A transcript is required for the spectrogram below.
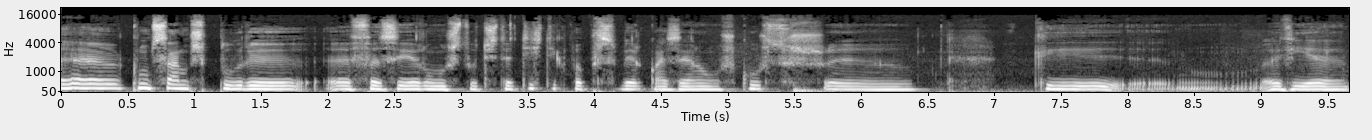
Uh, começámos por uh, fazer um estudo estatístico para perceber quais eram os cursos uh, que uh, havia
